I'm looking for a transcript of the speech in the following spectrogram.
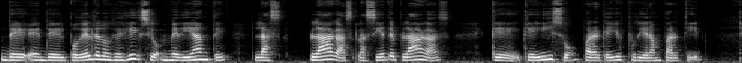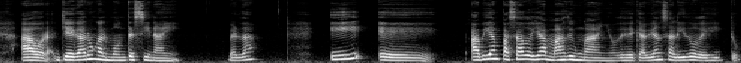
de, eh, del poder de los egipcios mediante las plagas, las siete plagas que, hizo para que ellos pudieran partir. Ahora, llegaron al monte Sinaí, ¿verdad? Y eh, habían pasado ya más de un año desde que habían salido de Egipto.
